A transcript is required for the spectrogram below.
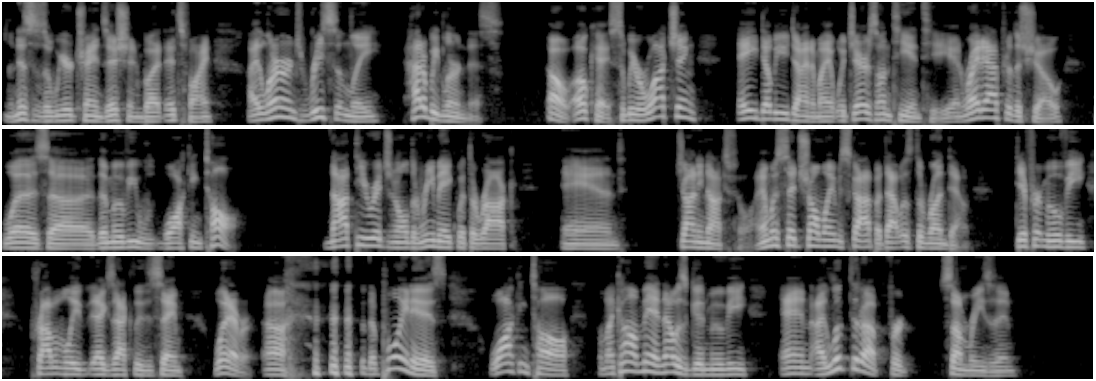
and this is a weird transition, but it's fine. I learned recently. How did we learn this? Oh, okay. So we were watching AEW Dynamite, which airs on TNT, and right after the show was uh, the movie Walking Tall. Not the original, the remake with The Rock and Johnny Knoxville. I almost said Seann William Scott, but that was the rundown. Different movie, probably exactly the same. Whatever. Uh, the point is, Walking Tall, I'm like, oh man, that was a good movie. And I looked it up for some reason.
